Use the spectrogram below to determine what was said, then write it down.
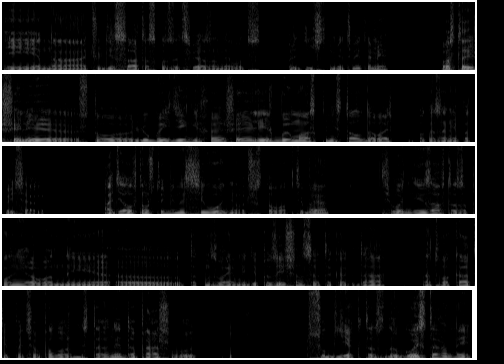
и на чудеса, так сказать, связанные вот с политическими твитами, просто решили, что любые деньги хороши, лишь бы Маск не стал давать показания под присягой. А дело в том, что именно сегодня, вот 6 октября, сегодня и завтра запланированы э, так называемые depositions, это когда адвокаты противоположной стороны допрашивают вот, субъекта с другой стороны,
